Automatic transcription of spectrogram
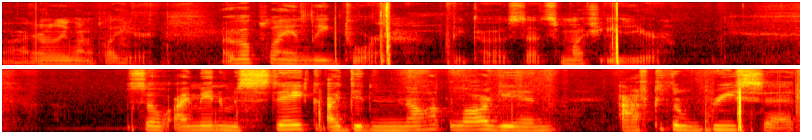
Oh, I don't really want to play here. I'll go play in League Tour because that's much easier. So I made a mistake. I did not log in after the reset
